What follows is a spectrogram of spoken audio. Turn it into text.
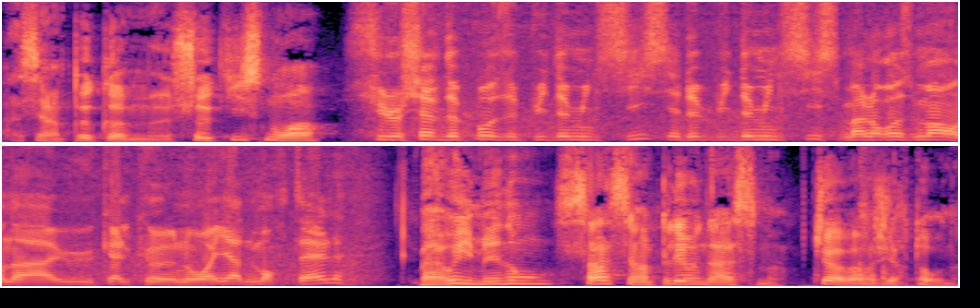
Ah, c'est un peu comme ceux qui se noient. Je suis le chef de poste depuis 2006 et depuis 2006, malheureusement, on a eu quelques noyades mortelles. Bah oui, mais non, ça c'est un pléonasme. Tu vas voir, j'y retourne.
